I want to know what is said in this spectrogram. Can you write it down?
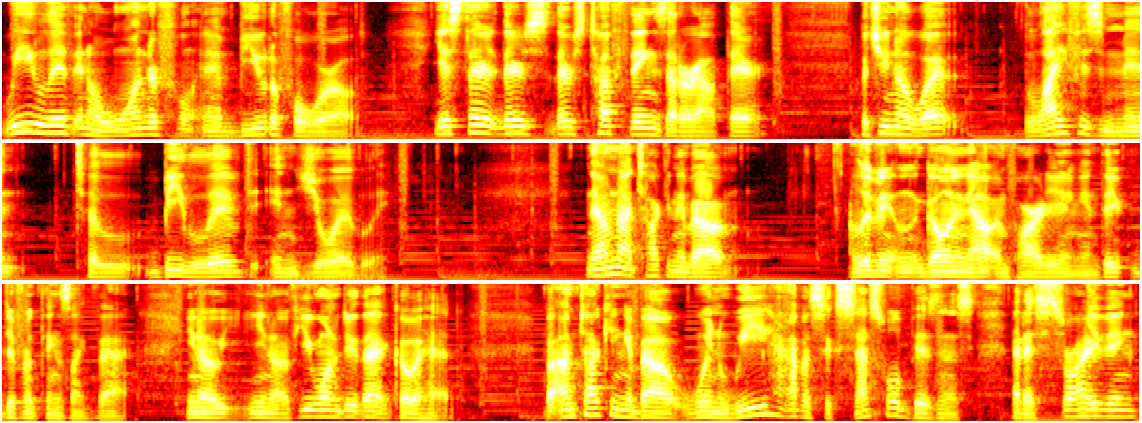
We live in a wonderful and a beautiful world. Yes, there, there's there's tough things that are out there, but you know what? Life is meant to be lived enjoyably. Now, I'm not talking about living, going out and partying and th- different things like that. You know, you know, if you want to do that, go ahead. But I'm talking about when we have a successful business that is thriving,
